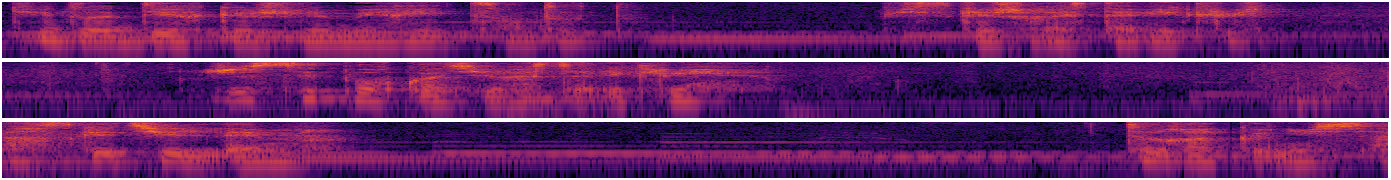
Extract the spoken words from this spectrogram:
Tu dois te dire que je le mérite sans doute, puisque je reste avec lui. Je sais pourquoi tu restes avec lui. Parce que tu l'aimes. T'auras connu ça.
